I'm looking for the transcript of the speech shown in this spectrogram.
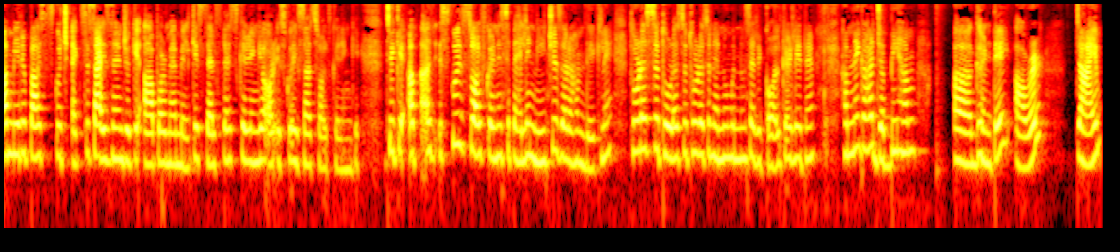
अब मेरे पास कुछ एक्सरसाइज हैं जो कि आप और मैं मिलकर सेल्फ टेस्ट करेंगे और इसको एक साथ सॉल्व करेंगे। ठीक है, अब इसको सॉल्व करने से पहले नीचे ज़रा हम देख लें। थोड़ा सा थोड़ा सा थोड़ा सा नन्नू मन्नू से रिकॉल कर लेते हैं। हमने कहा जब भी हम घंटे आवर टाइम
